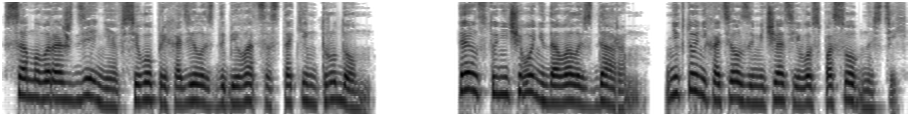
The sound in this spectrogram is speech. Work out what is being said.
С самого рождения всего приходилось добиваться с таким трудом. Эрнсту ничего не давалось даром. Никто не хотел замечать его способностей.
